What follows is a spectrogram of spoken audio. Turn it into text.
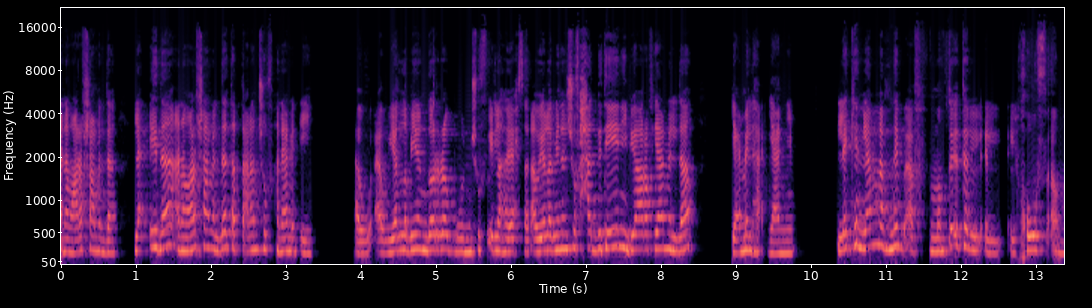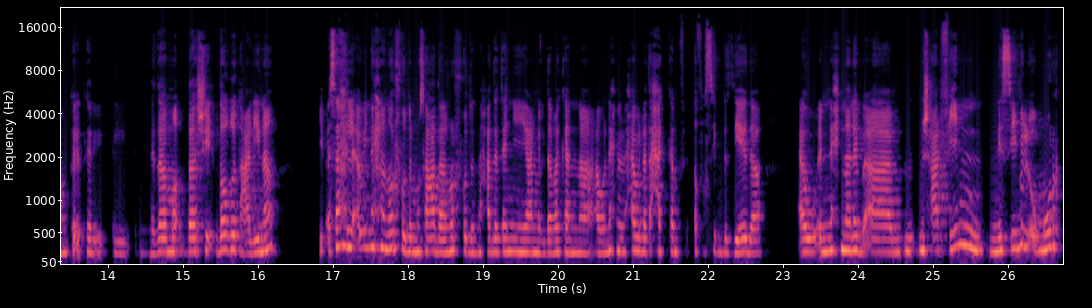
أنا ما أعرفش أعمل ده. لأ إيه ده؟ أنا ما أعرفش أعمل ده. طب تعالى نشوف هنعمل إيه. أو أو يلا بينا نجرب ونشوف إيه اللي هيحصل. أو يلا بينا نشوف حد تاني بيعرف يعمل ده يعملها. يعني لكن لما بنبقى في منطقة الخوف أو منطقة إن ده ده شيء ضاغط علينا يبقى سهل قوي إن إحنا نرفض المساعدة نرفض إن حد تاني يعمل ده مكاننا أو إن إحنا نحاول نتحكم في التفاصيل بزيادة أو إن إحنا نبقى مش عارفين نسيب الأمور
